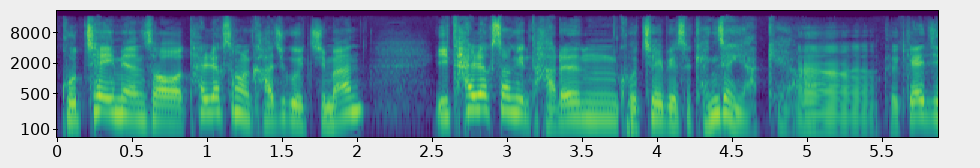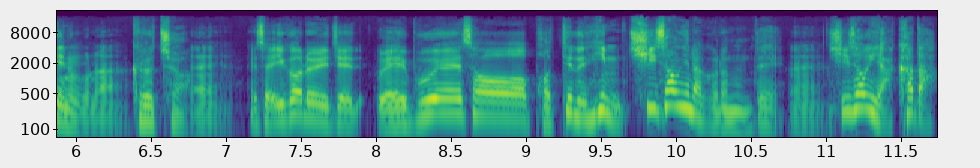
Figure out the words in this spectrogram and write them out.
고체이면서 탄력성을 가지고 있지만 이 탄력성이 다른 고체에 비해서 굉장히 약해요. 어, 그 깨지는구나. 그렇죠. 네. 그래서 이거를 이제 외부에서 버티는 힘, 치성이라 그러는데 네. 치성이 약하다.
